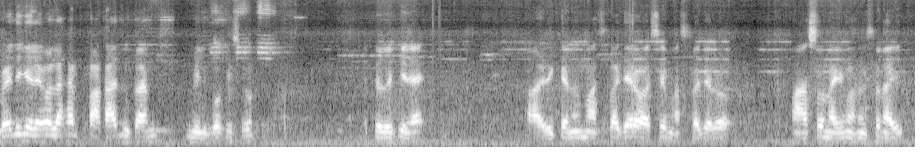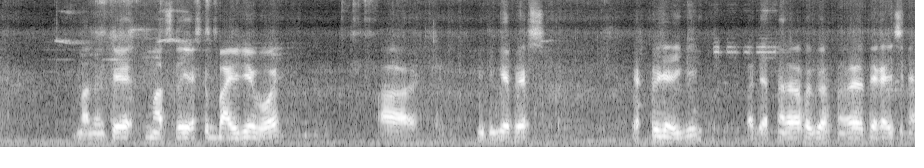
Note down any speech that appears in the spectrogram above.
বাইরে গেলে হলো এখন পাকা দোকান, মিলবো কিছু। এত বেশি নাই। আর এখানে মাছ বাজারও আছে, মাছ বাজারও মাছও নাই, মানুষও নাই। মানুষকে মাছ লই একটু বাইরে বয়। আর এদিকে বেশ একটু যাই কি তাহলে আপনারা হয়তো আপনারা দেখাইছি না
